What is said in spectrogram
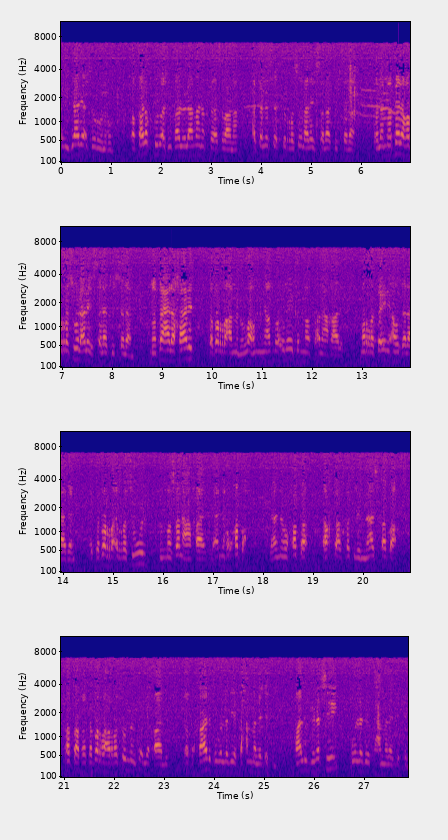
رجال يأسرونهم. فقال اقتلوا اسير قالوا لا ما نقتل أسرانا. حتى نستفتي الرسول عليه الصلاة والسلام. ولما بلغ الرسول عليه الصلاة والسلام ما فعل خالد تبرأ منه. اللهم إني أبرأ إليك ما صنع خالد. مرتين أو ثلاثا. فتبرأ الرسول ثم صنع خالد لأنه خطأ لأنه خطأ أخطأ قتل الناس خطأ خطأ فتبرأ الرسول من كل خالد. فخالد هو الذي يتحمل الإثم. خالد بنفسه هو الذي يتحمل الإثم.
